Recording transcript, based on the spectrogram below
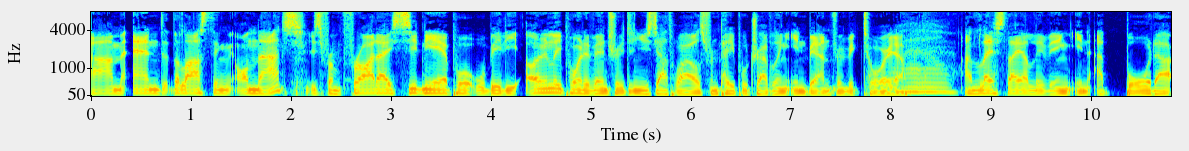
Um, and the last thing on that is from Friday, Sydney Airport will be the only point of entry to New South Wales from people travelling inbound from Victoria. Wow. Unless they are living in a border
